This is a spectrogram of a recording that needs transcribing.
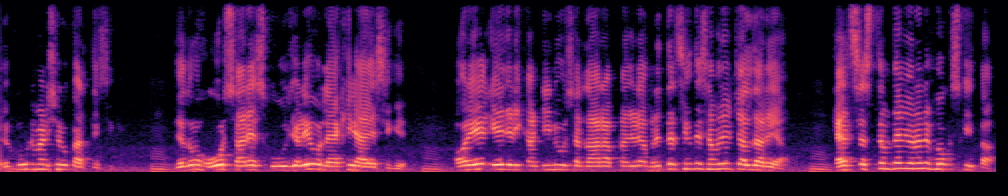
ਰਿਕਰੂਟਮੈਂਟ ਸ਼ੁਰੂ ਕਰਤੀ ਹੂੰ। ਜਦੋਂ ਹੋਰ ਸਾਰੇ ਸਕੂਲ ਜਿਹੜੇ ਉਹ ਲੈ ਕੇ ਆਏ ਸੀਗੇ। ਔਰ ਇਹ ਇਹ ਜਿਹੜੀ ਕੰਟੀਨਿਊ ਸਰਦਾਰ ਆਪਣਾ ਜਿਹੜਾ ਅਮਰਿੰਦਰ ਸਿੰਘ ਦੇ ਸਮੇਂ ਵਿੱਚ ਚੱਲਦਾ ਰਿਹਾ। ਹੈਲਥ ਸਿਸਟਮ ਤੇ ਵੀ ਉਹਨਾਂ ਨੇ ਫੋਕਸ ਕੀਤਾ।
